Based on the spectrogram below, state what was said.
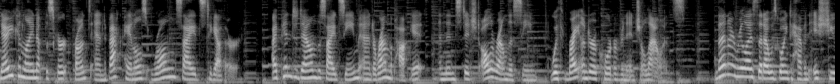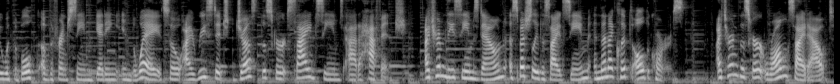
Now you can line up the skirt front and back panels wrong sides together. I pinned down the side seam and around the pocket, and then stitched all around the seam with right under a quarter of an inch allowance. Then I realized that I was going to have an issue with the bulk of the French seam getting in the way, so I restitched just the skirt side seams at a half inch. I trimmed these seams down, especially the side seam, and then I clipped all the corners. I turned the skirt wrong side out,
